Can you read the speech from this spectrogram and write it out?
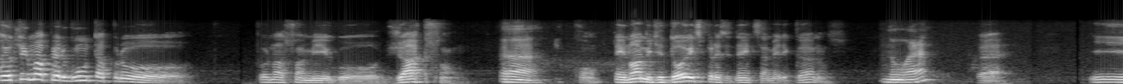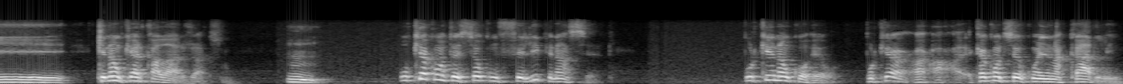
Eu tenho uma pergunta pro, pro nosso amigo Jackson. Ah. Tem nome de dois presidentes americanos. Não é? É. E que não quer calar, Jackson. Hum. O que aconteceu com Felipe Nasser? Por que não correu? Porque o que aconteceu com ele na Carlin?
